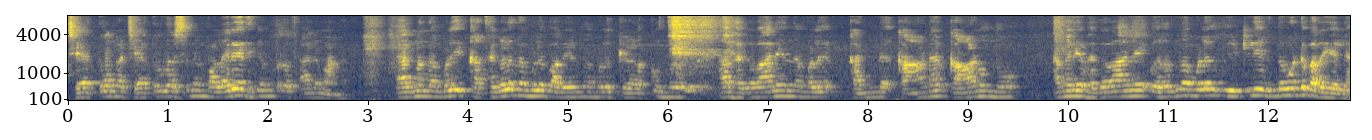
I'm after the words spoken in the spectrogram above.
ക്ഷേത്രങ്ങൾ ക്ഷേത്ര ദർശനം വളരെയധികം പ്രധാനമാണ്. കാരണം നമ്മൾ ഈ കഥകൾ നമ്മൾ പറയുന്നു നമ്മൾ കേൾക്കുന്നു ആ ഭഗവാനെ നമ്മൾ കണ്ട് കാണ കാണുന്നു. അങ്ങനെ ഭഗവാനെ വെറുതെ നമ്മൾ വീട്ടിലിരുന്നു കൊണ്ട് പറയല്ല.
